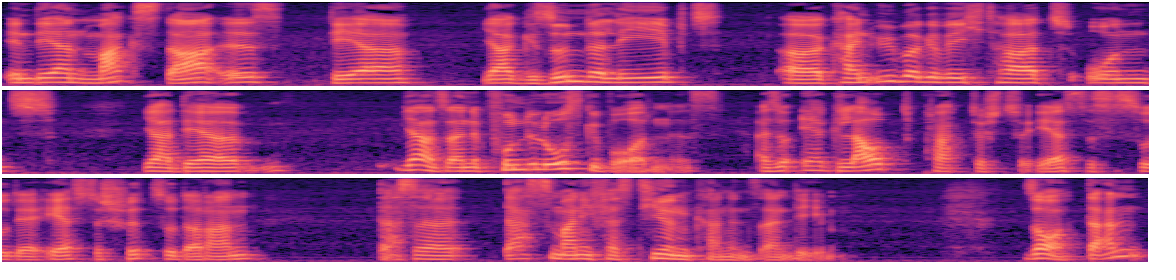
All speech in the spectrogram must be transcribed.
in der ein Max da ist, der ja gesünder lebt, äh, kein Übergewicht hat und ja, der ja seine Pfunde losgeworden ist. Also er glaubt praktisch zuerst, das ist so der erste Schritt so daran, dass er das manifestieren kann in sein Leben. So, dann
